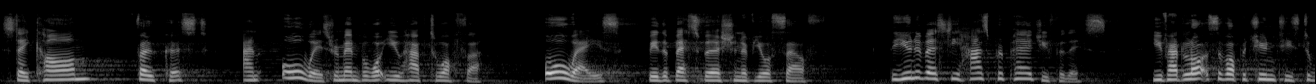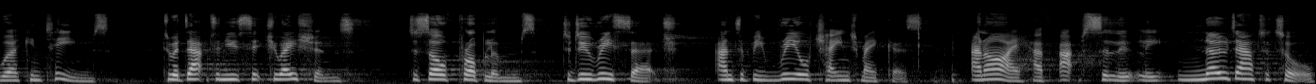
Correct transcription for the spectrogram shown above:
Stay calm, focused, and always remember what you have to offer. Always be the best version of yourself. The university has prepared you for this. You've had lots of opportunities to work in teams, to adapt to new situations, to solve problems, to do research, and to be real change makers. And I have absolutely no doubt at all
